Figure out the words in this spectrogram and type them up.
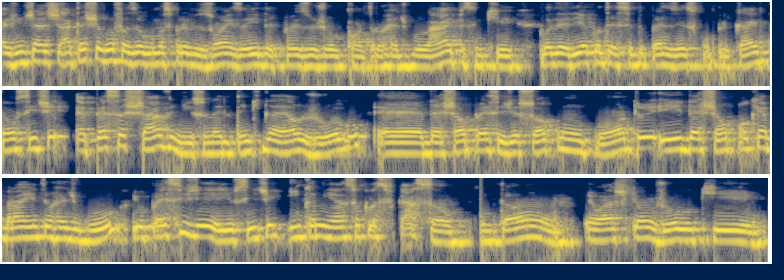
a gente já até chegou a fazer algumas previsões aí depois do jogo contra o Red Bull Leipzig, que poderia acontecer do PSG se complicar. Então, o City é peça-chave nisso, né? Ele tem que ganhar o jogo, é, deixar o PSG só com um ponto e deixar o pau quebrar entre o Red Bull e o PSG e o City encaminhar sua classificação. Então, eu acho que é um jogo que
